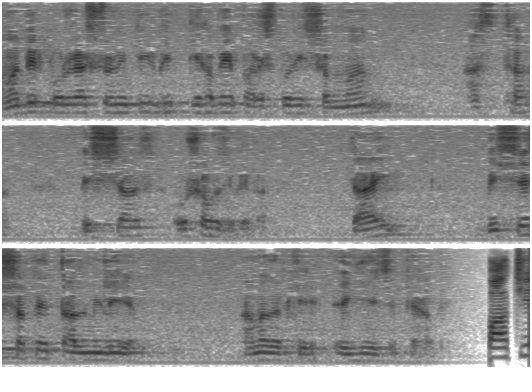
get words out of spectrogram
আমাদের পররাষ্ট্রনীতির ভিত্তি হবে পারস্পরিক সম্মান আস্থা বিশ্বাস ও সহযোগিতা। তাই বিশ্বের সাথে তাল মিলিয়ে আমাদেরকে এগিয়ে যেতে হবে। পাঁচই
